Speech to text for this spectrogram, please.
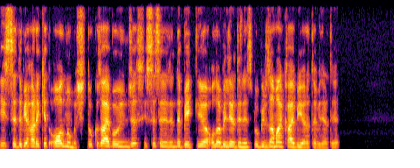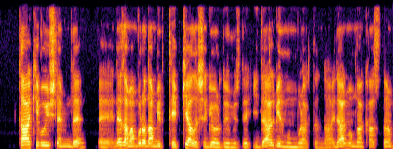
hissede bir hareket olmamış. 9 ay boyunca hisse senedinde bekliyor olabilirdiniz. Bu bir zaman kaybı yaratabilirdi. Ta ki bu işlemde e, ne zaman buradan bir tepki alışı gördüğümüzde ideal bir mum bıraktığında, ideal mumdan kastım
